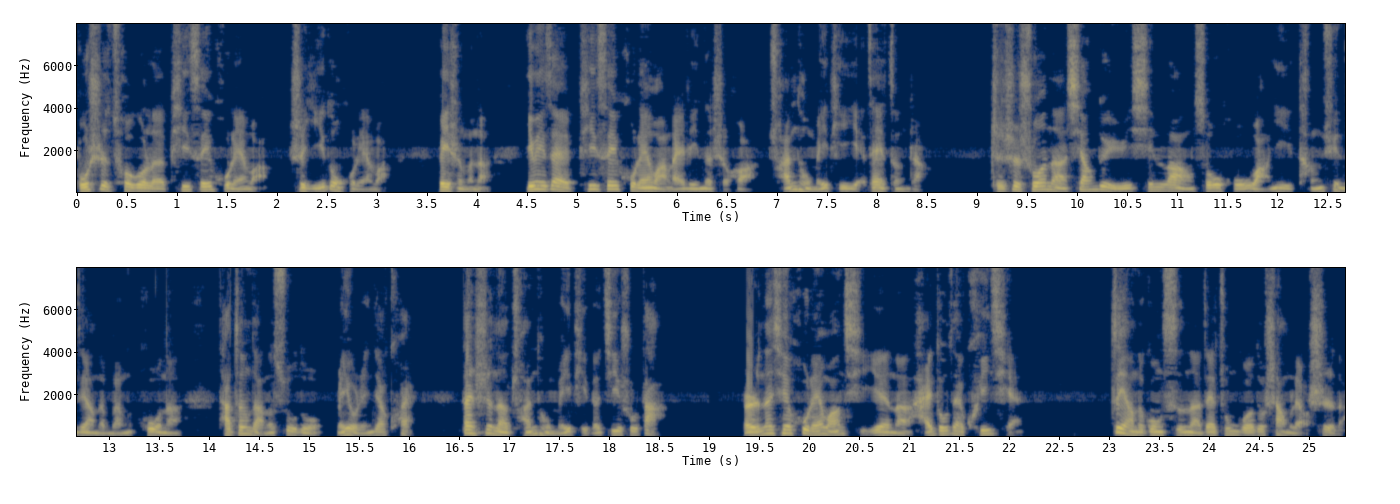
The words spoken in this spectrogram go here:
不是错过了 PC 互联网，是移动互联网。为什么呢？因为在 PC 互联网来临的时候啊，传统媒体也在增长，只是说呢，相对于新浪、搜狐、网易、腾讯这样的门户呢，它增长的速度没有人家快。但是呢，传统媒体的基数大。而那些互联网企业呢，还都在亏钱，这样的公司呢，在中国都上不了市的，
